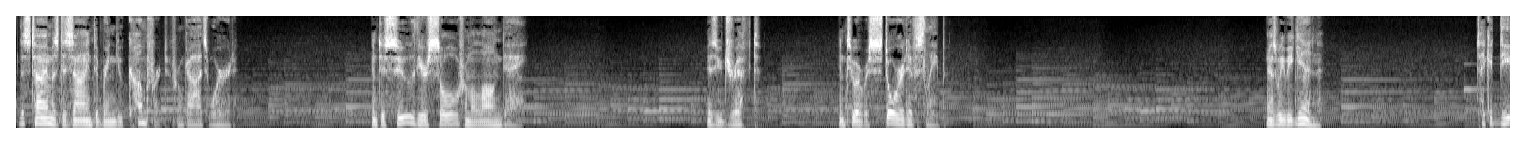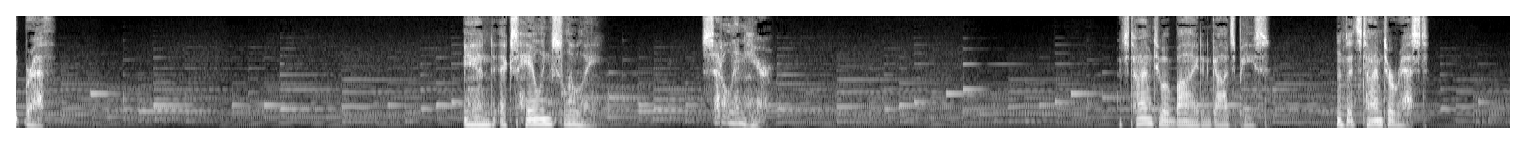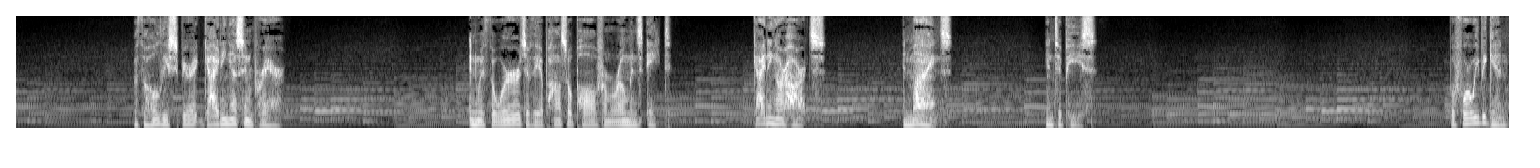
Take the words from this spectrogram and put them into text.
This time is designed to bring you comfort from God's Word and to soothe your soul from a long day as you drift into a restorative sleep. As we begin, take a deep breath. And exhaling slowly, settle in here. It's time to abide in God's peace. It's time to rest. With the Holy Spirit guiding us in prayer. And with the words of the Apostle Paul from Romans 8, guiding our hearts and minds into peace. Before we begin,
